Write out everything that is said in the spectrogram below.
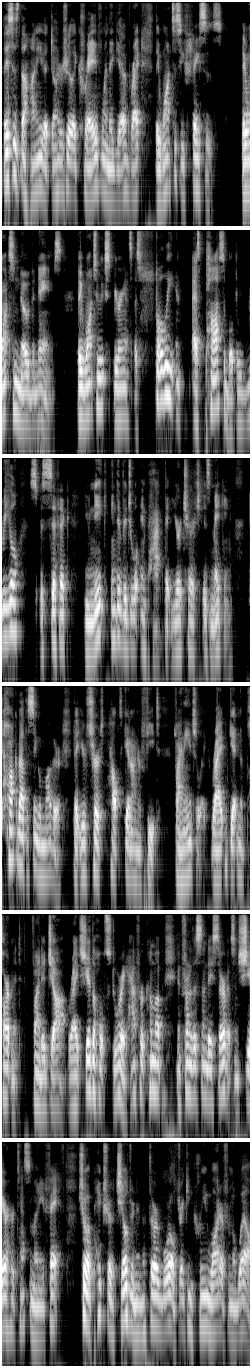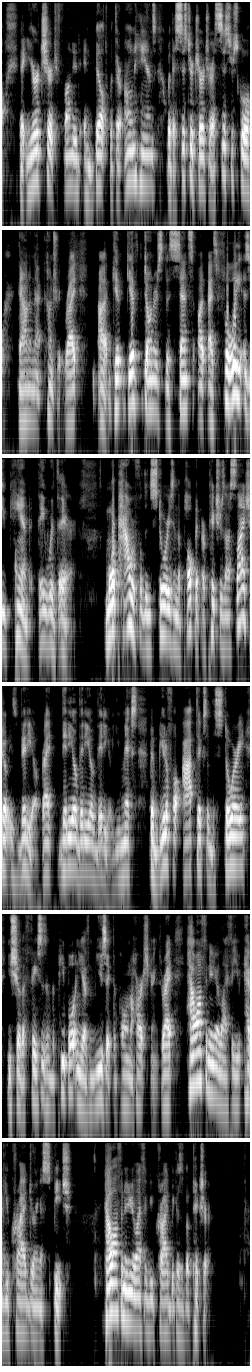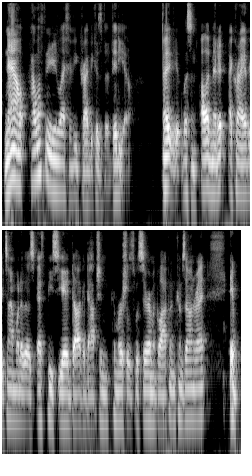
This is the honey that donors really crave when they give, right? They want to see faces. They want to know the names. They want to experience as fully as possible the real, specific, unique individual impact that your church is making. Talk about the single mother that your church helped get on her feet financially, right? Get an apartment, find a job, right? Share the whole story. Have her come up in front of the Sunday service and share her testimony of faith. Show a picture of children in the third world drinking clean water from a well that your church funded and built with their own hands with a sister church or a sister school down in that country, right? Uh, give, give donors the sense uh, as fully as you can that they were there more powerful than stories in the pulpit or pictures on a slideshow is video, right? Video, video, video. You mix the beautiful optics of the story, you show the faces of the people, and you have music to pull on the heartstrings, right? How often in your life have you, have you cried during a speech? How often in your life have you cried because of a picture? Now, how often in your life have you cried because of a video? I, listen, I'll admit it. I cry every time one of those SPCA dog adoption commercials with Sarah McLachlan comes on, right?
